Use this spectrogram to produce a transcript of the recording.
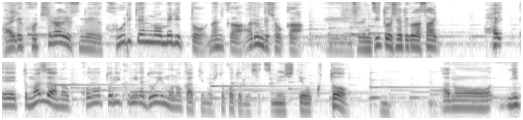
はいえー。こちらですね小売店のメリット何かあるんでしょうか、えーそれについて教えてくださいはい。えっ、と、まず、あの、この取り組みがどういうものかっていうのを一言で説明しておくと、あの、日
